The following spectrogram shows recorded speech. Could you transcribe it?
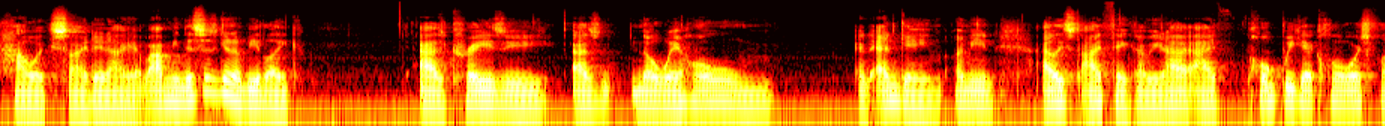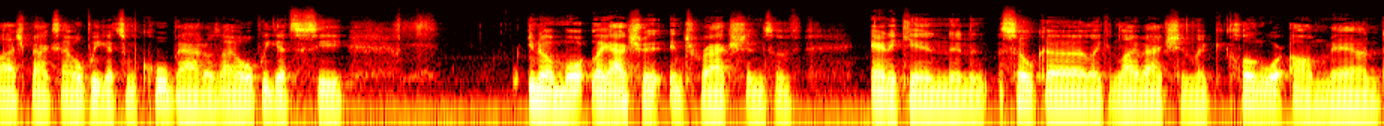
how excited I am. I mean, this is going to be like as crazy as No Way Home and Endgame. I mean, at least I think. I mean, I, I hope we get Clone Wars flashbacks. I hope we get some cool battles. I hope we get to see, you know, more like actual interactions of Anakin and Ahsoka, like in live action, like Clone War. Oh man,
